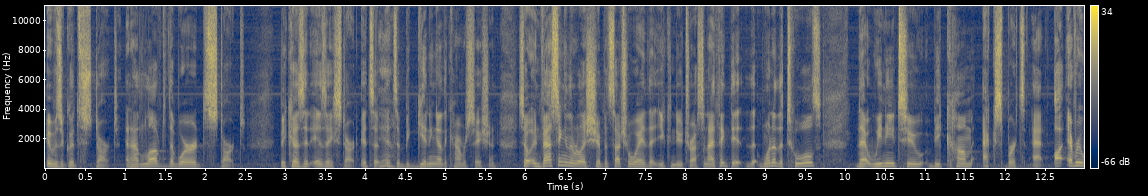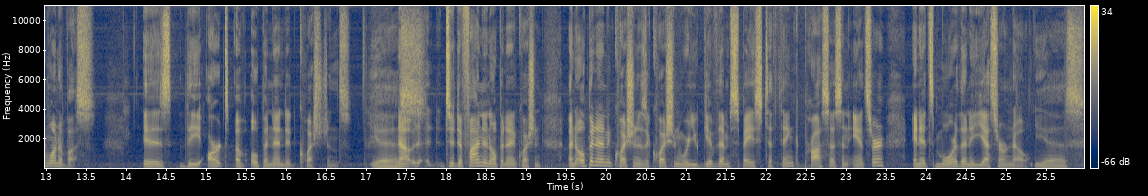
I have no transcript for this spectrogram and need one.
it was a good start. And I loved the word start because it is a start. It's a Yeah. it's a beginning of the conversation. So investing in the relationship in such a way that you can do trust. And I think that, that one of the tools that we need to become experts at, uh, every one of us, is the art of open-ended questions. Yes. Now, uh, to define an open ended question, an open ended question is a question where you give them space to think, process, and answer, and it's more than a yes or no. Yes.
